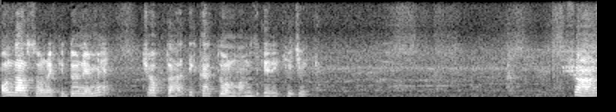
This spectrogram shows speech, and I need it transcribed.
Ondan sonraki dönemi çok daha dikkatli olmamız gerekecek. Şu an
